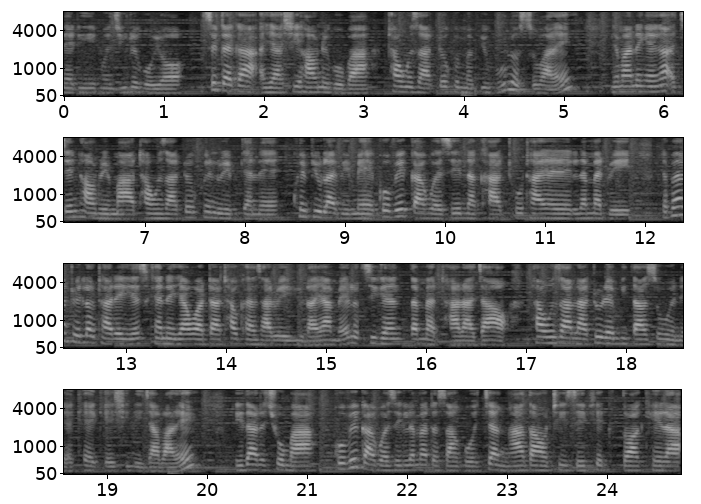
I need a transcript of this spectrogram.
NLD ဝန်ကြီးတွေကိုရောစစ်တပ်ကအရာရှိဟောင်းတွေကိုပါထောင်ဝင်စာတွေ့ခွင့်မပြုဘူးလို့ဆိုပါတယ်။မြန်မာနိုင်ငံကအကျဉ်းထောင်တွေမှာထောင်ဝင်စာတွေ့ခွင့်တွေပြန်လည်ခွင့်ပြုလိုက်ပြီးမြဲကိုဗစ်ကာကွယ်ဆေးနှစ်ခါထိုးထားရတဲ့လက်မှတ်တွေတပတ်တွေလောက်ထားတဲ့ရဲစခန်းနဲ့ရဝတာထောက်ခံစာတွေယူလာရမယ်လို့စီကံသတ်မှတ်ထားတာကြောင့်ထောင်ဝင်စာလာတွေ့တဲ့မိသားစုဝင်တွေအခက်အခဲရှိနေကြပါတယ်။ဒေသတချို့မှာကိုဗစ်ကာကွယ်ဆေးလက်မှတ်တစ်စောင်ကိုကျပ်9000အထိဈေးဖြစ်သွားခဲ့တာ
